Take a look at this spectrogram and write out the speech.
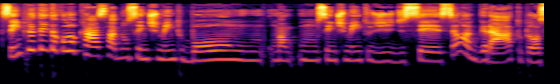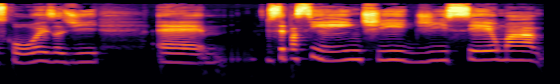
sempre tenta colocar, sabe, um sentimento bom, uma, um sentimento de, de ser, sei lá, grato pelas coisas, de, é, de ser paciente, de ser uma,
